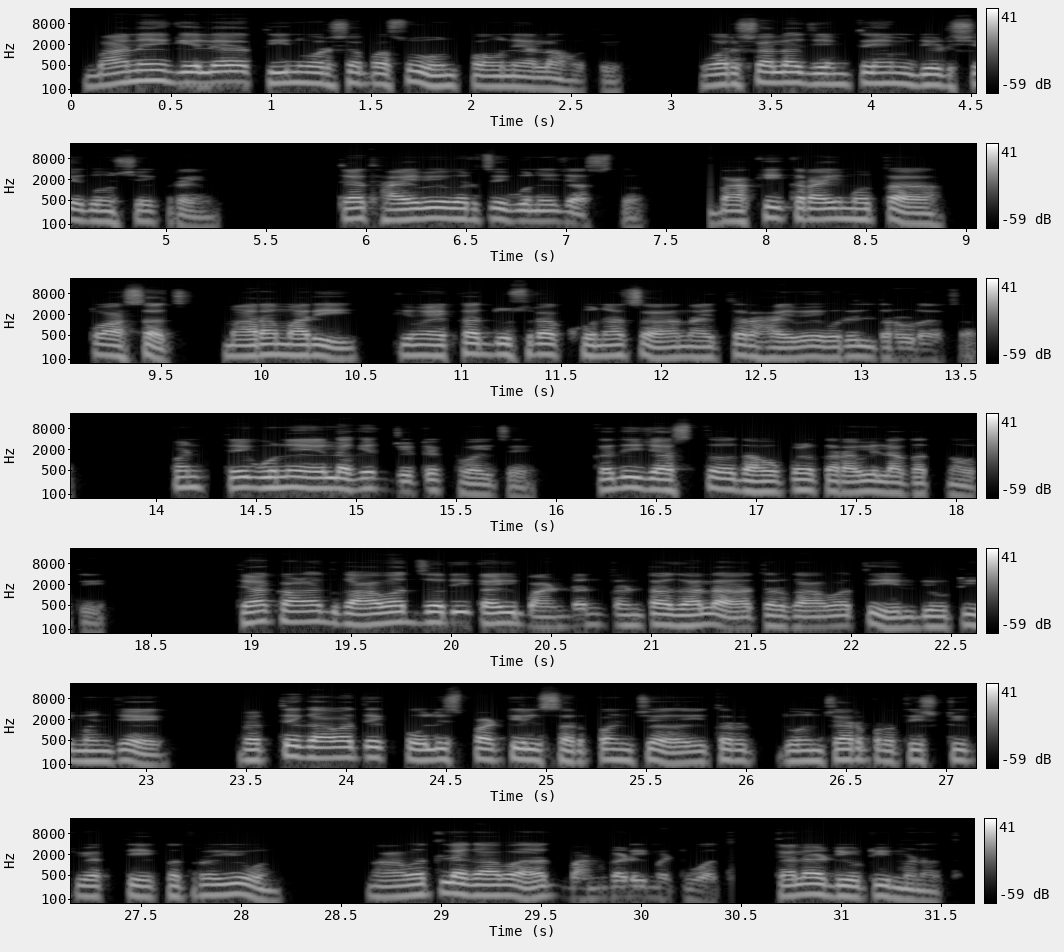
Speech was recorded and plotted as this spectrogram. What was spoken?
बाने गेल्या तीन वर्षापासून पवण्याला होते. वर्षाला जेमतेम दीडशे दोनशे क्राईम. त्यात हायवेवरचे गुन्हे जास्त. बाकी क्राईम होता तो असाच मारामारी किंवा एखाद दुसरा खुनाचा नाहीतर हायवेवरील दरोड्याचा. पण ते गुन्हे लगेच डिटेक्ट व्हायचे. कधी जास्त धावपळ करावी लागत नव्हती. त्या काळात गावात जरी काही भांडण तंटा झाला तर गावातील ड्युटी म्हणजे प्रत्येक गावात एक पोलीस पाटील सरपंच इतर दोन चार प्रतिष्ठित व्यक्ती एकत्र येऊन गावातल्या गावात भानगडी मिटवत. त्याला ड्युटी म्हणत.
